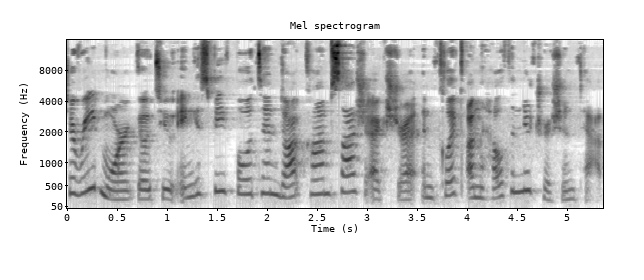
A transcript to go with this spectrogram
To read more, go to angusbeefbulletin.com slash extra and click on the Health and Nutrition tab.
